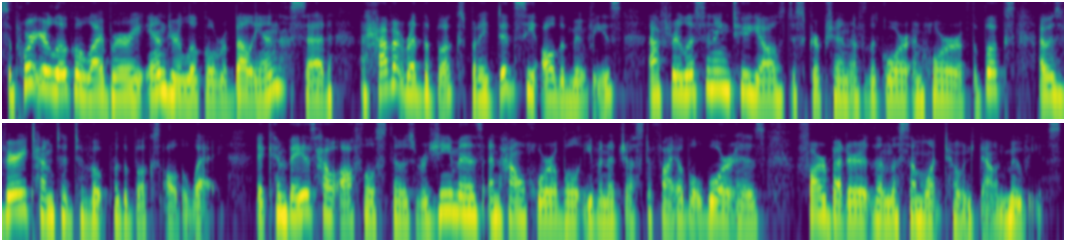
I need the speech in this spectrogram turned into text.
Support your local library and your local rebellion said, I haven't read the books, but I did see all the movies. After listening to y'all's description of the gore and horror of the books, I was very tempted to vote for the books all the way. It conveys how awful Snow's regime is and how horrible even a justifiable war is, far better than the somewhat toned down movies.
